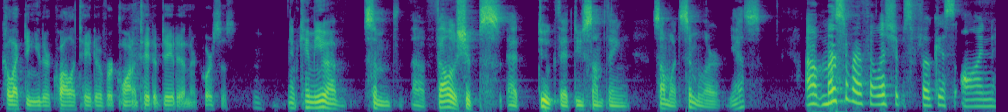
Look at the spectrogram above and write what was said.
collecting either qualitative or quantitative data in their courses. And Kim, you have some uh, fellowships at Duke that do something somewhat similar, yes? Uh, most of our fellowships focus on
